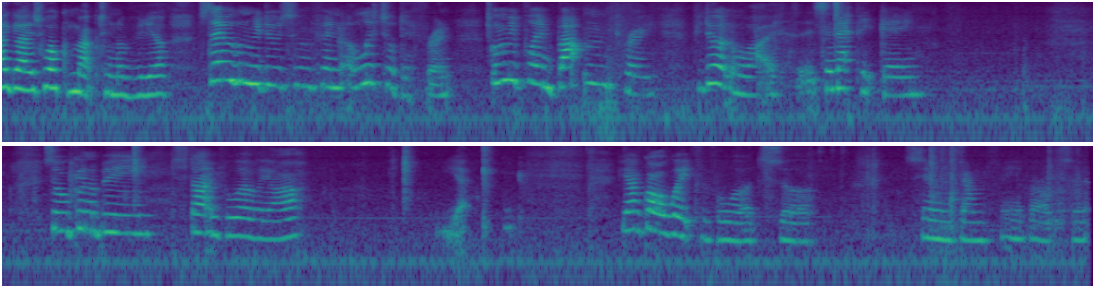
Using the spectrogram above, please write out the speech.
Hi guys, welcome back to another video. Today we're going to be doing something a little different. We're going to be playing Batman 3. If you don't know why, it's an epic game. So we're going to be starting from where we are. Yep. Yeah, I've got to wait for the words, so it's the only damn thing about it.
